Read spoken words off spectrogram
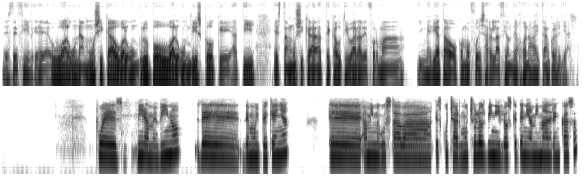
Es decir, eh, ¿hubo alguna música, hubo algún grupo, hubo algún disco que a ti esta música te cautivara de forma inmediata o cómo fue esa relación de Juana Gaitán con el jazz? Pues mira, me vino de, muy pequeña. Eh, a mí me gustaba escuchar mucho los vinilos que tenía mi madre en casa.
